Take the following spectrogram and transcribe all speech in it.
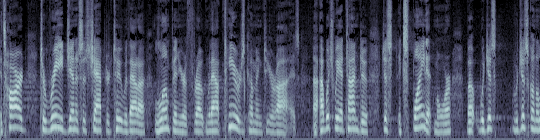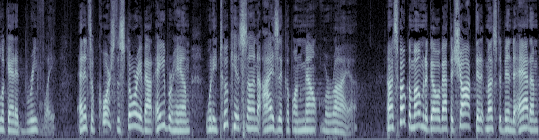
It's hard to read Genesis chapter 2 without a lump in your throat, and without tears coming to your eyes. I wish we had time to just explain it more, but we just, we're just going to look at it briefly. And it's, of course, the story about Abraham when he took his son Isaac up on Mount Moriah. Now, I spoke a moment ago about the shock that it must have been to Adam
